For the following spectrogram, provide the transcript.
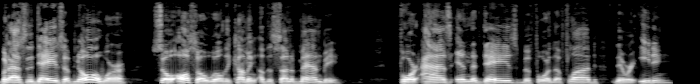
But as the days of Noah were, so also will the coming of the Son of Man be. For as in the days before the flood, they were eating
